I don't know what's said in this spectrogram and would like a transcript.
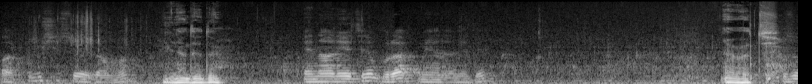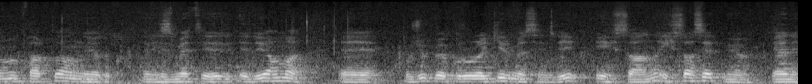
farklı bir şey söyledi ama. Ne dedi? Enaniyetini bırakmayana dedi. Evet. Biz onu farklı anlıyorduk. Yani hizmet ediyor ama e, ucup ve gurura girmesin diye ihsanı ihsas etmiyor. Yani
